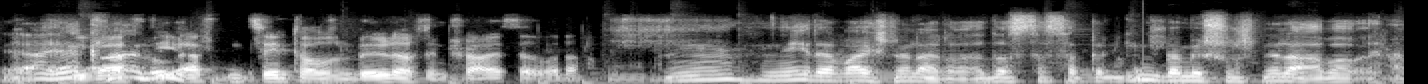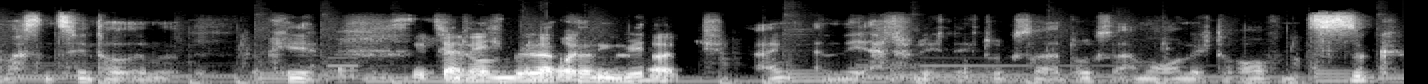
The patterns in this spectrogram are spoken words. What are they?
Ja, ja, Wie klar. Die ersten 10.000 Bilder sind scheiße, oder? Hm, nee, da war ich schneller dran. Das, das hat, ging bei mir schon schneller, aber ich meine, was sind 10.000? Okay. 10.000 ja Bilder können wenig. Ein, nee, natürlich nicht. Drückst du, drückst einmal ordentlich drauf und zick.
